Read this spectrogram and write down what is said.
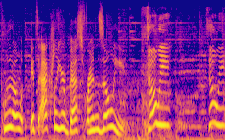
Pluto, it's actually your best friend Zoe. Zoe! Zoe!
